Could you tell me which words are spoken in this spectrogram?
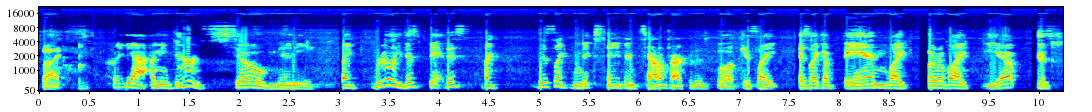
But, but yeah, I mean, there are so many. Like, really, this this like this like mixtape and soundtrack for this book is like is like a band like sort of like yep because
